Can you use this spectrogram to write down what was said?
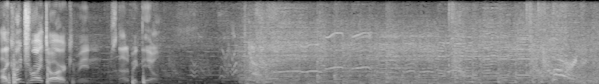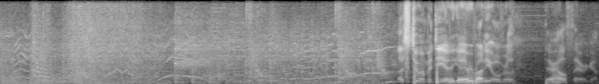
I could try dark. I mean, it's not a big deal. Let's do a Media to get everybody over their health. There we go.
